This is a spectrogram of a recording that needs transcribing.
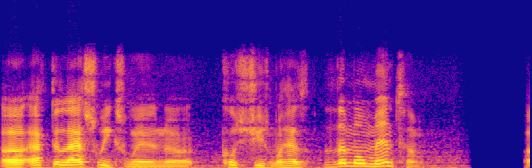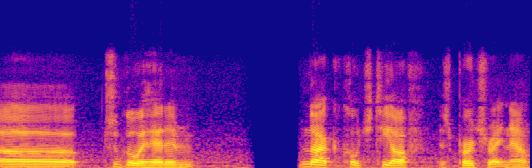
uh, after last week's win, uh, Coach Chismo has the momentum uh, to go ahead and knock Coach T off his perch right now.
